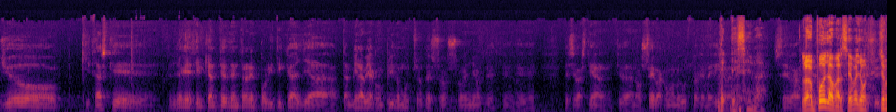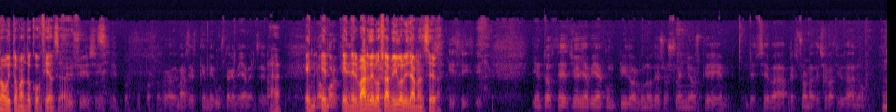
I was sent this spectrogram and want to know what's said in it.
Yo quizás que tendría que decir que antes de entrar en política ya también había cumplido muchos de esos sueños de, de- de Sebastián Ciudadano, Seba, como me gusta que me De, digan. a de. Seba. Seba, ¿Lo puedo llamar Seba? Yo, Sí, sí, yo me voy tomando confianza. Sí, sí, sí, sí, por, por favor. Además es que me gusta que me llamen Seba. Ajá. En, No en- porque- en el bar de los amigos le llaman Seba. Sí, sí, sí. Y entonces yo ya había cumplido algunos de esos sueños que de Seba persona, de Seba ciudadano, Mm.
